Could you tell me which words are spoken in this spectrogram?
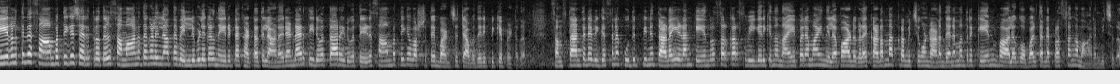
കേരളത്തിന്റെ സാമ്പത്തിക ചരിത്രത്തിൽ സമാനതകളില്ലാത്ത വെല്ലുവിളികൾ നേരിട്ട ഘട്ടത്തിലാണ് രണ്ടായിരത്തി ഇരുപത്തി ആറ് ഇരുപത്തി ഏഴ് സാമ്പത്തിക വർഷത്തെ ബഡ്ജറ്റ് അവതരിപ്പിക്കപ്പെട്ടത്. സംസ്ഥാനത്തിന്റെ വികസന കുതിപ്പിന് തടയിടാൻ കേന്ദ്ര സർക്കാർ സ്വീകരിക്കുന്ന നയപരമായ നിലപാടുകളെ കടന്നാക്രമിച്ചുകൊണ്ടാണ് ധനമന്ത്രി കെ എൻ ബാലഗോപാൽ തന്റെ പ്രസംഗം ആരംഭിച്ചത്.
